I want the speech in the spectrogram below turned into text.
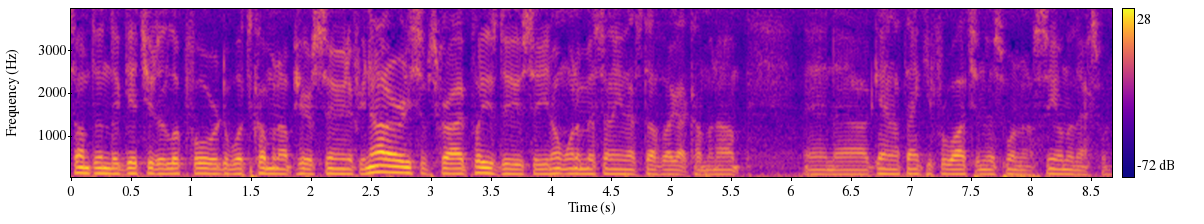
something to get you to look forward to what's coming up here soon. If you're not already subscribed, please do so you don't want to miss any of that stuff I got coming up. And uh, again, I thank you for watching this one. I'll see you on the next one.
